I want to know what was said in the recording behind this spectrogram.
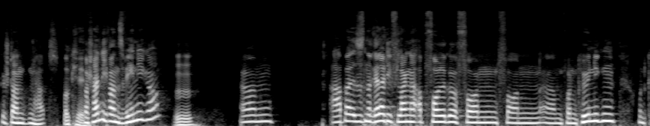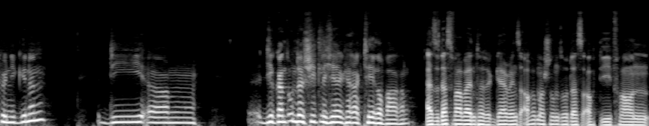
gestanden hat. Okay. Wahrscheinlich waren es weniger, Mhm. ähm, aber es ist eine relativ lange Abfolge von, von, ähm, von Königen und Königinnen, die, ähm, die ganz unterschiedliche Charaktere waren. Also das war bei den Targaryens auch immer schon so, dass auch die Frauen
